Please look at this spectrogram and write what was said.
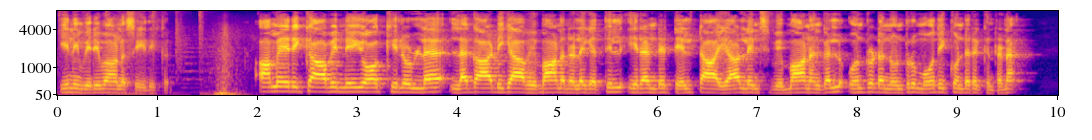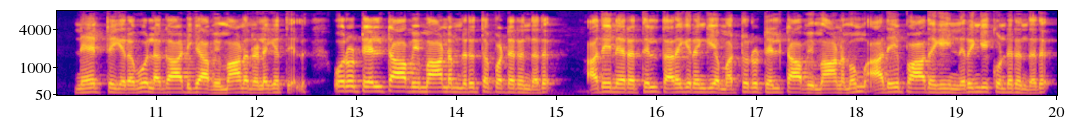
இனி விரிவான செய்திகள். அமெரிக்காவின் நியூயார்க்கில் உள்ள லகாடியா விமான நிலையத்தில் இரண்டு டெல்டா ஏர்லைன்ஸ் விமானங்கள் ஒன்றுடன் ஒன்று மோதிக்கொண்டிருக்கின்றன நேற்று இரவு லகாடியா விமான நிலையத்தில் ஒரு டெல்டா விமானம் நிறுத்தப்பட்டிருந்தது. அதே நேரத்தில் தரையிறங்கிய மற்றொரு டெல்டா விமானமும் அதே பாதையை நெருங்கிக் கொண்டிருந்தது.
